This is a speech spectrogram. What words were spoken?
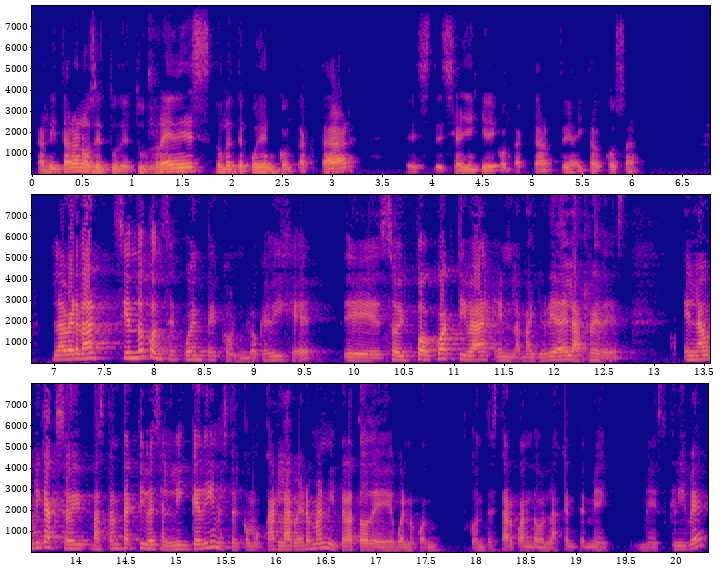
Carlita, háblanos de, tu, de tus redes, dónde te pueden contactar, este, si alguien quiere contactarte, ¿hay tal cosa? La verdad, siendo consecuente con lo que dije, eh, soy poco activa en la mayoría de las redes. En la única que soy bastante activa es en LinkedIn, estoy como Carla Berman y trato de, bueno, contestar cuando la gente me, escribe.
